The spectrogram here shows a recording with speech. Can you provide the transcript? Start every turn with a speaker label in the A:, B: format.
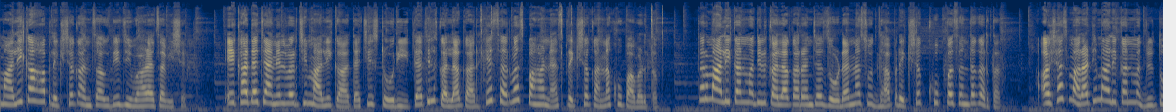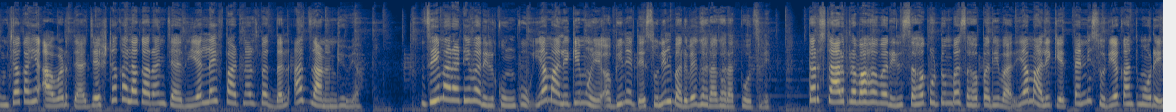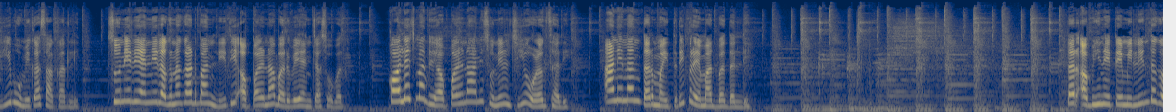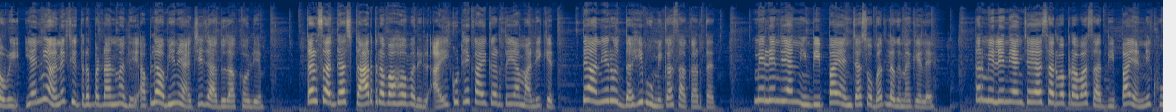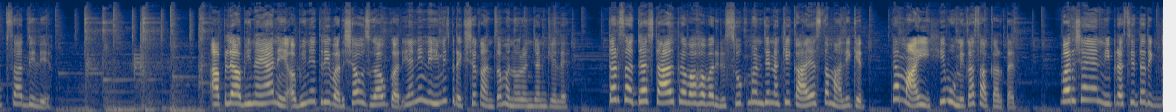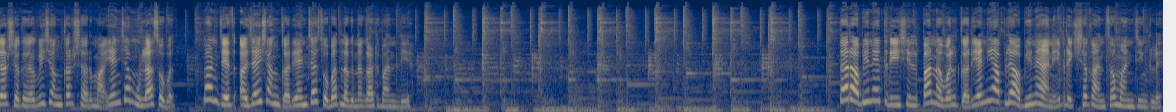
A: मालिका हा प्रेक्षकांचा अगदी जिव्हाळ्याचा विषय. एखाद्या चॅनेलवरची मालिका त्याची स्टोरी त्यातील कलाकार हे सर्वच पाहण्यास प्रेक्षकांना खूप आवडतं. तर मालिकांमधील कलाकारांच्या जोड्यांना सुद्धा प्रेक्षक खूप पसंत करतात. अशाच मराठी मालिकांमधील तुमच्या काही आवडत्या ज्येष्ठ कलाकारांच्या रिअल लाईफ पार्टनर्सबद्दल आज जाणून घेऊया. झी मराठीवरील कुंकू या मालिकेमुळे अभिनेते सुनील बर्वे घराघरात पोहोचले. तर स्टार प्रवाहावरील सहकुटुंब सहपरिवार या मालिकेत त्यांनी सूर्यकांत मोरे ही भूमिका साकारली. सुनील यांनी लग्नगाठ बांधली ती अपर्णा बर्वे यांच्यासोबत. कॉलेजमध्ये अपर्णा आणि सुनीलची ओळख झाली आणि नंतर मैत्री प्रेमात बदलली. तर अभिनेते मिलिंद गवळी यांनी अनेक चित्रपटांमध्ये आपल्या अभिनयाची जादू दाखवली आहे तर सध्या स्टार प्रवाहावरील आई कुठे काय करते या मालिकेत ते अनिरुद्ध ही भूमिका साकारतात मिलिंद यांनी दीपा यांच्यासोबत लग्न केले तर मिलिंद यांच्या या सर्व प्रवासात दीपा यांनी खूप साथ दिली आपल्या अभिनयाने अभिनेत्री वर्षा उसगावकर यांनी नेहमीच प्रेक्षकांचं मनोरंजन केले तर सध्या स्टार प्रवाहावरील सुख म्हणजे नक्की काय असतं मालिकेत? त्या माई ही भूमिका साकारतायत. वर्षा यांनी प्रसिद्ध दिग्दर्शक रविशंकर शर्मा यांच्या मुलासोबत म्हणजेच अजय शंकर यांच्यासोबत लग्नगाठ बांधली तर अभिनेत्री शिल्पा नवलकर यांनी आपल्या अभिनयाने प्रेक्षकांचं मन जिंकले.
